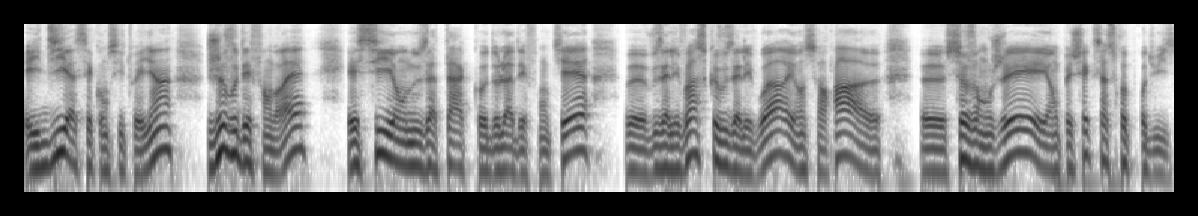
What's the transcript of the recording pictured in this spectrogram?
Et il dit à ses concitoyens, je vous défendrai. Et si on nous attaque au-delà des frontières, euh, vous allez voir ce que vous allez voir et on saura se venger et empêcher que ça se reproduise.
